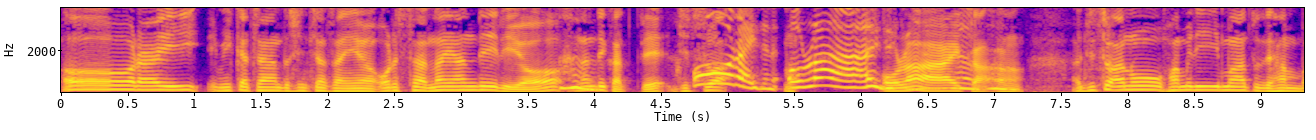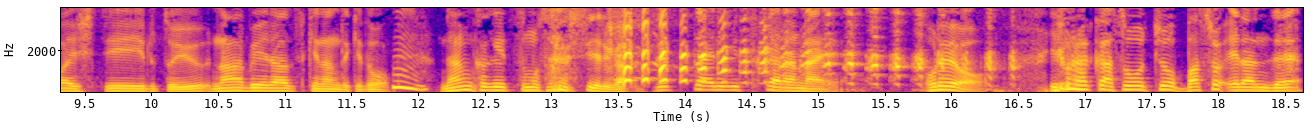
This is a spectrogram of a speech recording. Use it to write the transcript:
おーらい、ミカちゃんとしんちゃんさんよ。俺さ、悩んでいるよ。なんでかって、実は。オーライじゃない、オーライです、ね。オライか、うんうんうん実はあの、ファミリーマートで販売しているというナーベーラー漬けなんだけど、何ヶ月も探しているが、絶対に見つからない。俺よ、夜中早朝場所選んで、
